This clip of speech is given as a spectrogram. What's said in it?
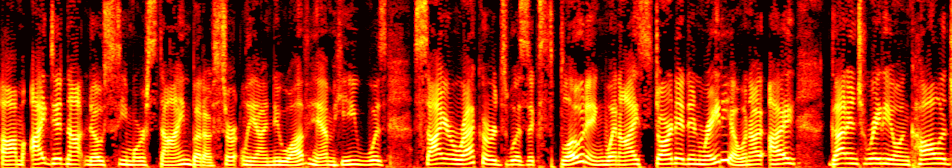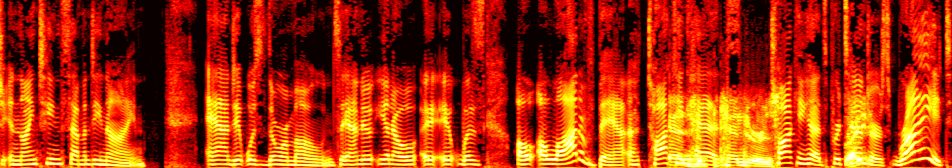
Um, I did not know Seymour Stein, but uh, certainly I knew of him. He was Sire Records was exploding when I started in radio, and I, I got into radio in college in 1979 and it was the Ramones, and it, you know it, it was a, a, lot of band uh, Talking and Heads, Pretenders, Talking Heads, Pretenders, right? right?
